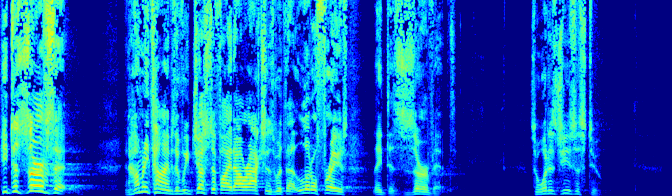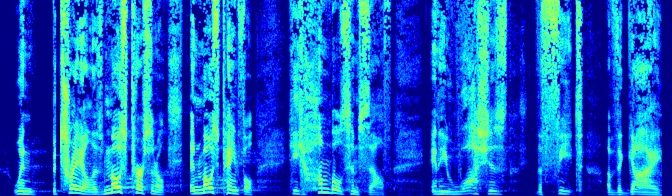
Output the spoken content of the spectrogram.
He deserves it. And how many times have we justified our actions with that little phrase, they deserve it? So, what does Jesus do? When betrayal is most personal and most painful, he humbles himself and he washes the feet of the guy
